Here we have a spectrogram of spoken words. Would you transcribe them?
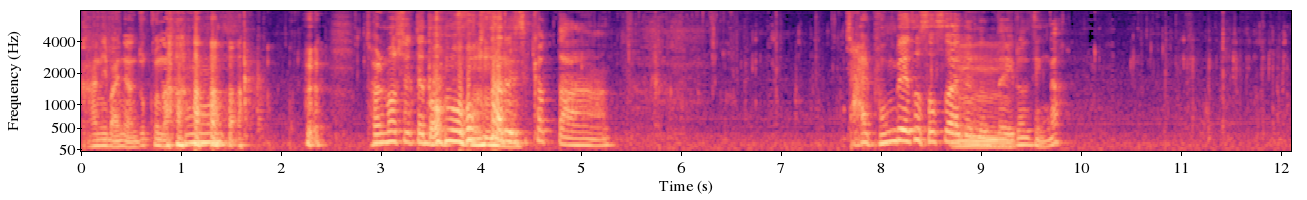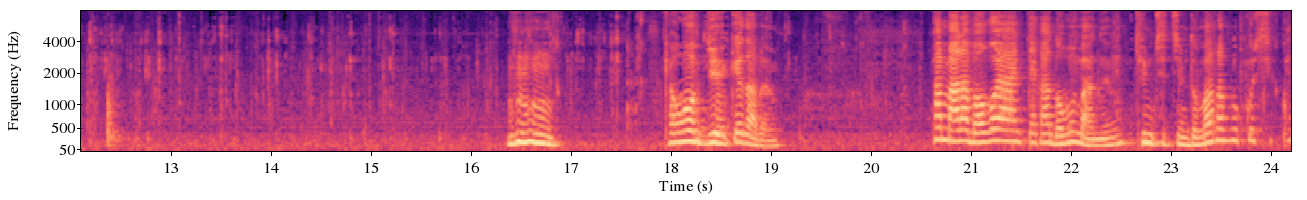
간이 많이 안 좋구나. 젊었을 때 너무 혹사를 시켰다. 잘 분배해서 썼어야 됐는데 음. 이런 생각? 음, 경험 뒤에 깨달음. 밥 말아 먹어야 할 때가 너무 많음. 김치찜도 말아 먹고 싶고,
